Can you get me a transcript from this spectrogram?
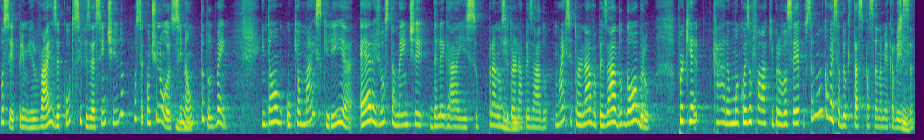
Você primeiro vai, executa, se fizer sentido, você continua. Se uhum. não, tá tudo bem. Então, o que eu mais queria era justamente delegar isso para não uhum. se tornar pesado. Mas se tornava pesado o dobro. Porque, cara, uma coisa eu falar aqui para você, você nunca vai saber o que está se passando na minha cabeça. Sim.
